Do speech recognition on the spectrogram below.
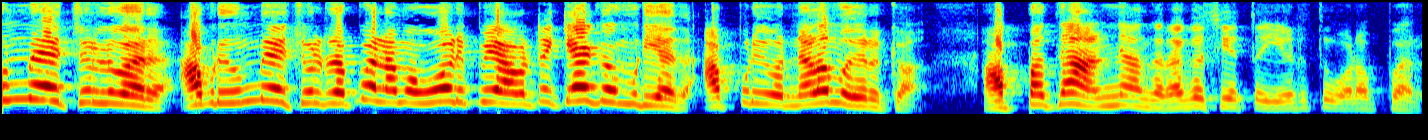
உண்மையை சொல்லுவார். அப்படி உண்மையை சொல்கிறப்ப நம்ம ஓடி போய் அவர்கிட்ட கேட்க முடியாது. அப்படி ஒரு நிலைமை இருக்கும். அப்போ தான் அண்ணன் அந்த ரகசியத்தை எடுத்து உடப்பார்.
